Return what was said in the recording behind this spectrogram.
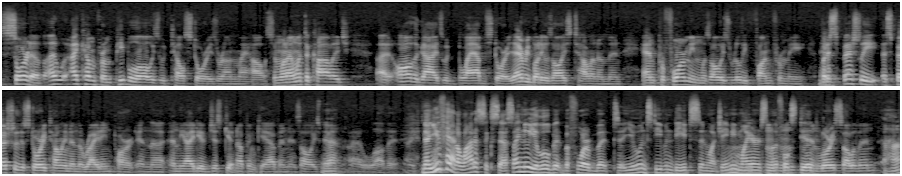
sort of. I come from people always would tell stories around my house, and when I went to college, uh, all the guys would blab stories. Everybody was always telling them, and and performing was always really fun for me. But especially especially the storytelling and the writing part, and the and the idea of just getting up and gabbing has always been. Yeah. I love it. I Now you've had a lot of success. I knew you a little bit before, but uh, you and Stephen Dietz and what Jamie Meyer and some other Mhm. folks did. And Laurie Sullivan. Uh-huh.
